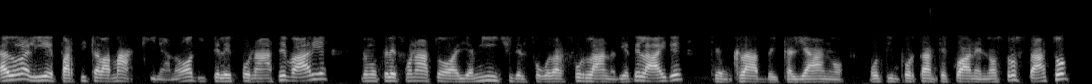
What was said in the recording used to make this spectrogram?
Allora lì è partita la macchina no? di telefonate varie. Abbiamo telefonato agli amici del Fogo d'Ar Furlan di Adelaide, che è un club italiano molto importante qua nel nostro stato,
